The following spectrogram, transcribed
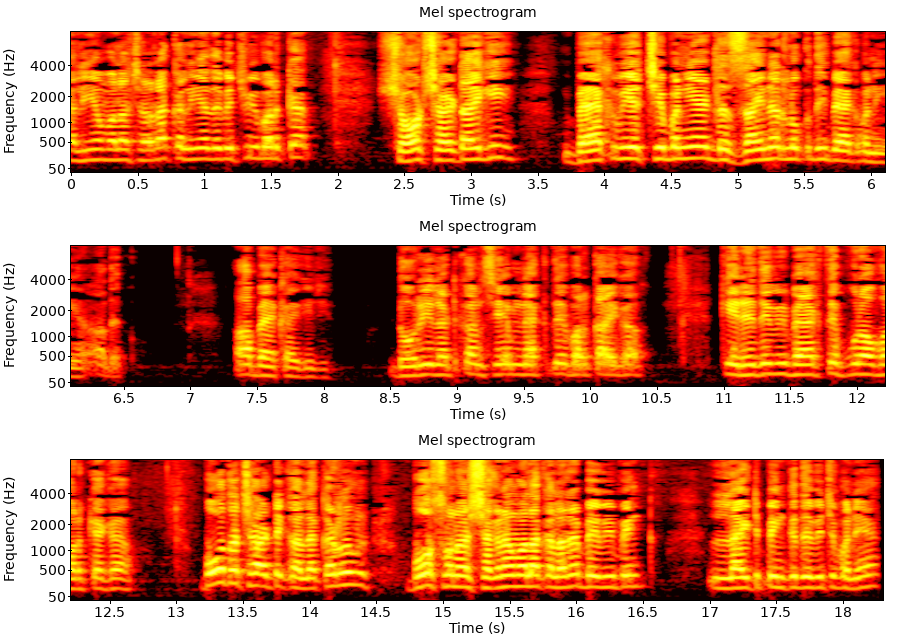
ਕਲੀਆਂ ਵਾਲਾ ਸ਼ਰਾਰਾ ਕਲੀਆਂ ਦੇ ਵਿੱਚ ਵੀ ਵਰਕ ਹੈ। ਸ਼ਾਰਟ ਸ਼ਰਟ ਆਏਗੀ ਬੈਕ ਵੀ ਅੱਛੀ ਬਣੀ ਹੈ ਡਿਜ਼ਾਈਨਰ ਲੁੱਕ ਦੀ ਬੈਕ ਬਣੀ ਹੈ। ਆ ਦੇਖੋ ਆ ਬੈਕ ਆਏਗੀ ਜੀ। ਡੋਰੀ ਲਟਕਣ ਸੇਮ ਨੈਕ ਤੇ ਵਰਕ ਆਏਗਾ, ਘੇਰੇ ਦੇ ਵੀ ਬੈਕ ਤੇ ਪੂਰਾ ਵਰਕ ਹੈਗਾ। ਬਹੁਤ ਅੱਛਾ ਆਰਟੀਕਲ ਹੈ ਕਲਰ ਬਹੁਤ ਸੋਹਣਾ, ਸ਼ਗਨਾ ਵਾਲਾ ਕਲਰ ਹੈ ਬੇਬੀ ਪਿੰਕ ਲਾਈਟ ਪਿੰਕ ਦੇ ਵਿੱਚ ਬਣਿਆ।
